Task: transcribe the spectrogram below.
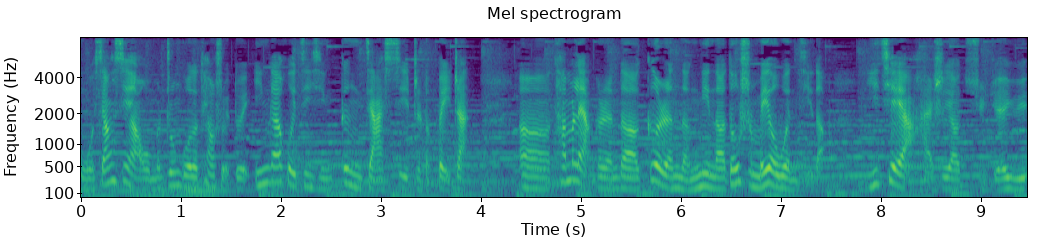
我相信啊，我们中国的跳水队应该会进行更加细致的备战。呃，他们两个人的个人能力呢都是没有问题的，一切呀还是要取决于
